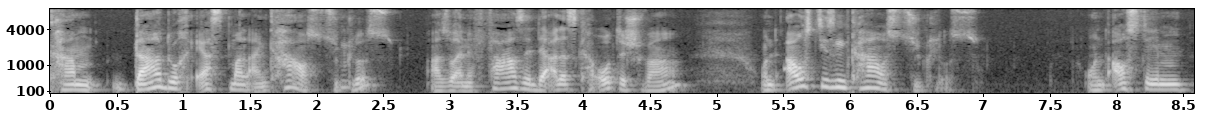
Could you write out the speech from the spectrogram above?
kam dadurch erstmal ein Chaoszyklus also eine Phase, in der alles chaotisch war. Und aus diesem Chaoszyklus und aus dem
